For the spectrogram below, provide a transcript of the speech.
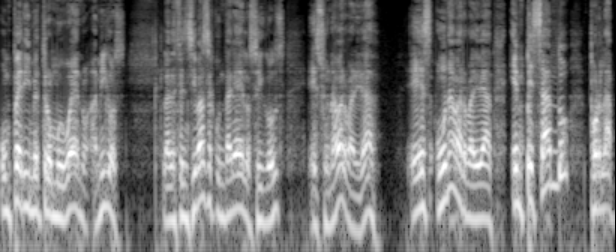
un perímetro muy bueno. Amigos, la defensiva secundaria de los Eagles es una barbaridad. Es una barbaridad. Empezando por la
